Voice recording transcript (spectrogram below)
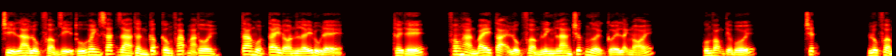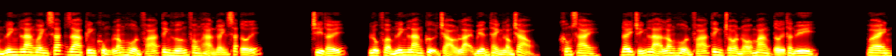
Chỉ là lục phẩm dị thú oanh sát ra thần cấp công pháp mà thôi, ta một tay đón lấy đủ để. Thấy thế, phong hàn bay tại lục phẩm linh lang trước người cười lạnh nói côn vọng tiểu bối. Chết. Lục phẩm linh lang oanh sát ra kinh khủng long hồn phá tinh hướng phong hàn oanh sát tới. Chỉ thấy, lục phẩm linh lang cự trào lại biến thành long trào không sai, đây chính là long hồn phá tinh cho nó mang tới thần uy. Vê anh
